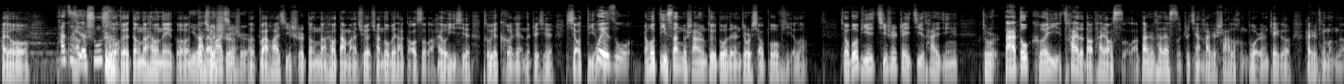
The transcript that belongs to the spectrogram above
还有。他自己的叔叔，对，等等，还有那个大学士，呃，百花骑士等等，还有大麻雀，全都被他搞死了。还有一些特别可怜的这些小弟贵族。然后第三个杀人最多的人就是小剥皮了。小剥皮其实这季他已经。就是大家都可以猜得到他要死了，但是他在死之前还是杀了很多人，这个还是挺猛的。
